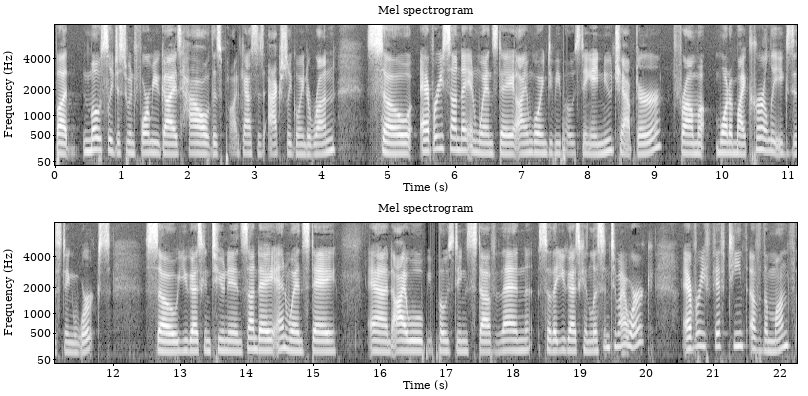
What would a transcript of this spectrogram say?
but mostly just to inform you guys how this podcast is actually going to run. So, every Sunday and Wednesday, I'm going to be posting a new chapter from one of my currently existing works. So, you guys can tune in Sunday and Wednesday, and I will be posting stuff then so that you guys can listen to my work. Every 15th of the month,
